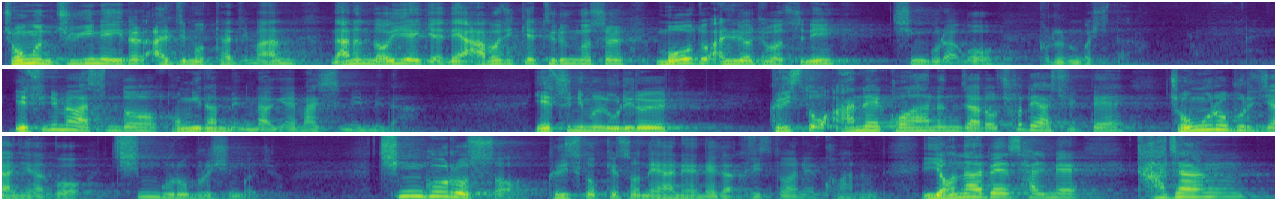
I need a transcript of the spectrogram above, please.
종은 주인의 일을 알지 못하지만 나는 너희에게 내 아버지께 들은 것을 모두 알려주었으니 친구라고 부르는 것이다. 예수님의 말씀도 동일한 맥락의 말씀입니다. 예수님을 우리를 그리스도 안에 거하는 자로 초대하실 때 종으로 부르지 아니하고 친구로 부르신 거죠. 친구로서 그리스도께서 내 안에 내가 그리스도 안에 거하는 이 연합의 삶의 가장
